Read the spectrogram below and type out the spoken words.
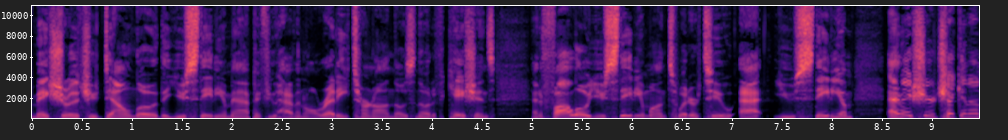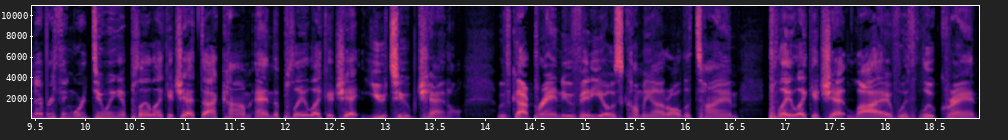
Make sure that you download the uStadium app if you haven't already. Turn on those notifications and follow uStadium on Twitter too at uStadium. And make sure you're checking out everything we're doing at PlayLikeAJet.com and the Play Like a Jet YouTube channel. We've got brand new videos coming out all the time Play Like a Jet live with Luke Grant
